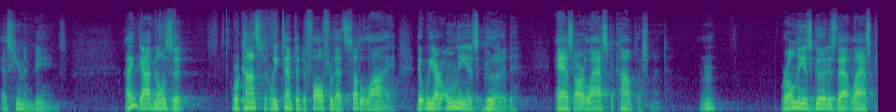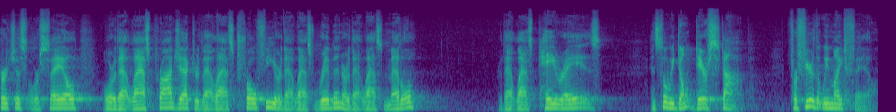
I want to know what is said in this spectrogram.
as human beings. I think God knows that we're constantly tempted to fall for that subtle lie that we are only as good as our last accomplishment. Hmm? We're only as good as that last purchase or sale or that last project or that last trophy or that last ribbon or that last medal or that last pay raise. And so we don't dare stop for fear that we might fail,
